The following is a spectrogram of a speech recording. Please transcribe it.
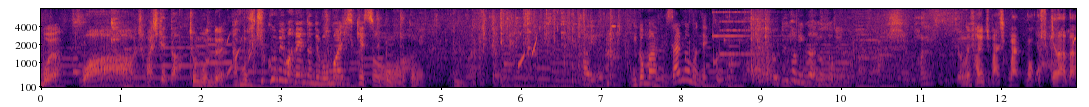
뭐야? 와, 저 맛있겠다. 전 뭔데? 아, 뭐 쭈꾸미만 했는데 뭐 맛있겠어. 쭈꾸미. 이것만 삶으면 돼. 근데 파김치 맛있 먹고 싶긴 하다.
